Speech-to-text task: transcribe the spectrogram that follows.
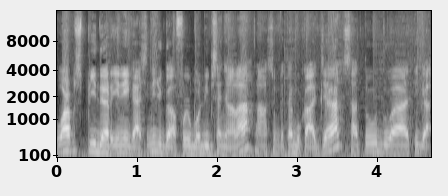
Warp Speeder ini guys. Ini juga full body bisa nyala. Langsung kita buka aja. Satu, dua, tiga.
